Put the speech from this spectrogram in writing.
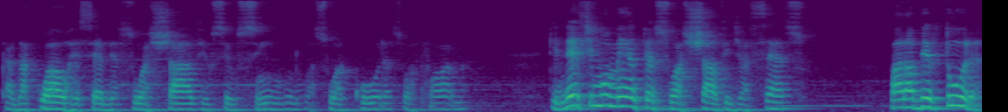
Cada qual recebe a sua chave, o seu símbolo, a sua cor, a sua forma, que neste momento é sua chave de acesso para a abertura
